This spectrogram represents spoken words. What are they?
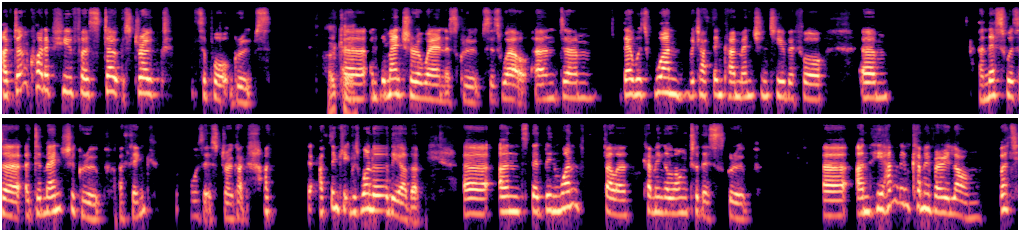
I've done quite a few for sto- stroke support groups. Okay. Uh, and dementia awareness groups as well. And um, there was one which I think I mentioned to you before. Um, and this was a, a dementia group, I think. was it a stroke? I, I, think it was one or the other. Uh, and there'd been one fella coming along to this group, uh, and he hadn't been coming very long, but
